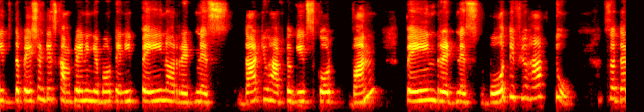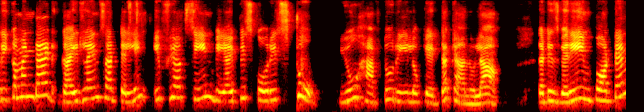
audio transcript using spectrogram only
if the patient is complaining about any pain or redness, that you have to give score one, pain, redness, both if you have two. So the recommended guidelines are telling if you have seen VIP score is two, you have to relocate the cannula. That is very important.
